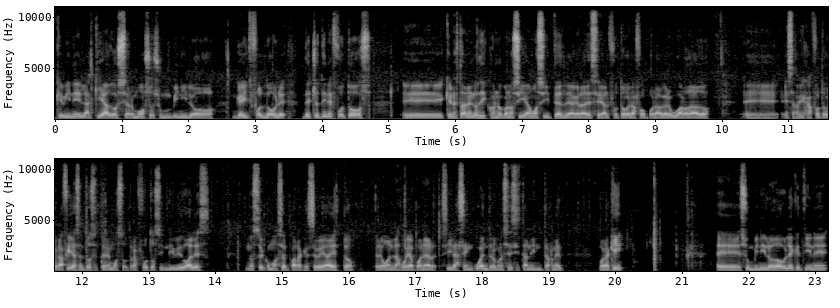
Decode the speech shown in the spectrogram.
que viene laqueado, es hermoso, es un vinilo gatefold doble. De hecho tiene fotos eh, que no están en los discos, no conocíamos y Ted le agradece al fotógrafo por haber guardado eh, esas viejas fotografías, entonces tenemos otras fotos individuales. No sé cómo hacer para que se vea esto, pero bueno, las voy a poner si las encuentro, no sé si están en internet por aquí. Eh, es un vinilo doble que tiene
